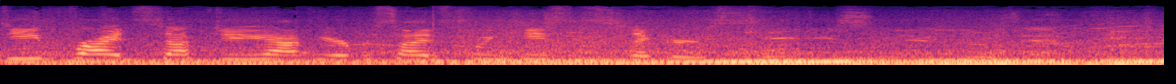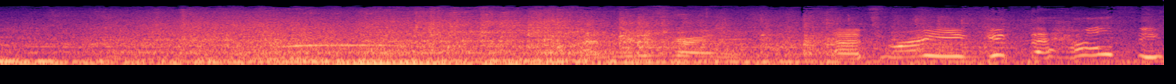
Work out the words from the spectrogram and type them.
deep fried stuff do you have here besides Twinkies and Snickers? Twinkies, Snickers, and pizza. I'm gonna try this. That's where you get the healthy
